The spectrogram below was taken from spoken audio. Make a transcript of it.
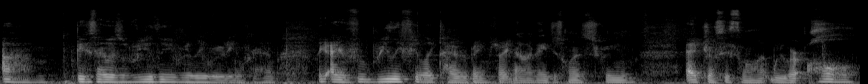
Um, because I was really, really rooting for him. Like, I really feel like Tyra Banks right now, and I just want to scream at Jussie Smollett. We were all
